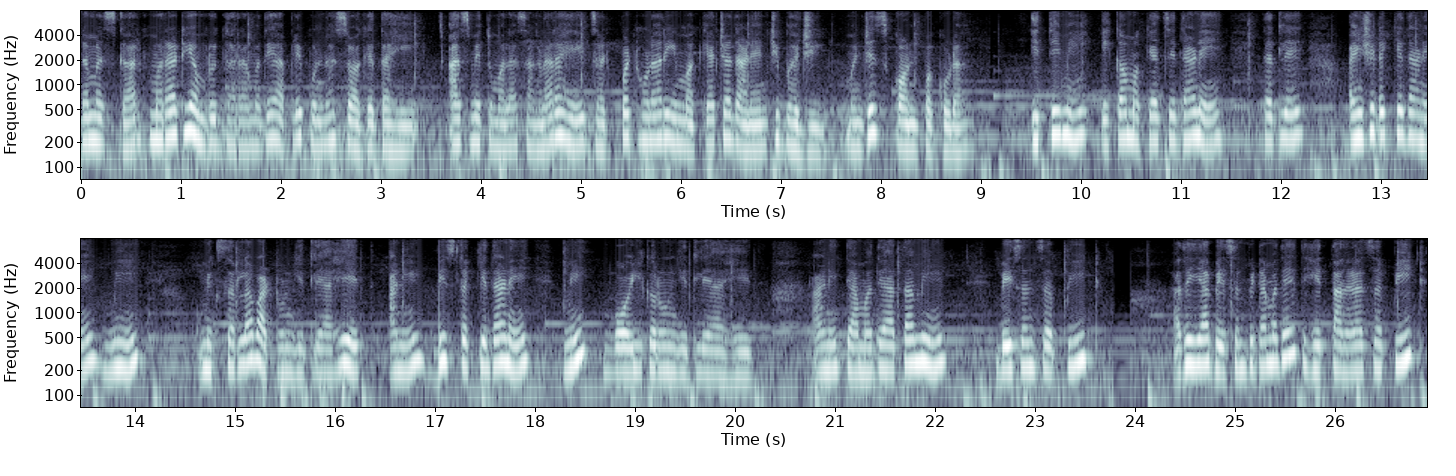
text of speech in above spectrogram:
नमस्कार मराठी अमृतधारामध्ये आपले पुन्हा स्वागत आहे. आज मी तुम्हाला सांगणार आहे झटपट होणारी मक्याच्या दाण्यांची भजी म्हणजेच कॉर्न पकोडा. इथे मी एका मक्याचे दाणे त्यातले ऐंशी टक्के दाणे मी मिक्सरला वाटून घेतले आहेत आणि वीस टक्के दाणे मी बॉईल करून घेतले आहेत. आणि त्यामध्ये आता मी बेसनचं पीठ आता या बेसन पिठामध्ये हे तांदळाचं पीठ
